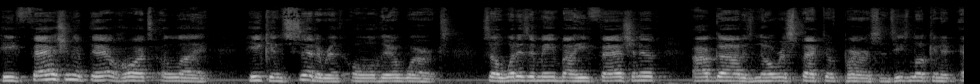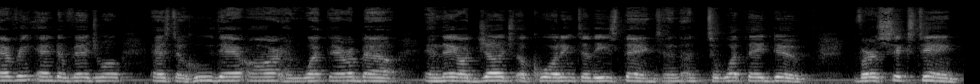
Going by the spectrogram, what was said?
He fashioneth their hearts alike, he considereth all their works. So, what does it mean by he fashioneth? Our God is no respecter of persons. He's looking at every individual as to who they are and what they're about, and they are judged according to these things and, to what they do. Verse 16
